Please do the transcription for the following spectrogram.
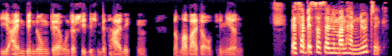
die Einbindung der unterschiedlichen Beteiligten nochmal weiter optimieren. Weshalb ist das denn in Mannheim nötig?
